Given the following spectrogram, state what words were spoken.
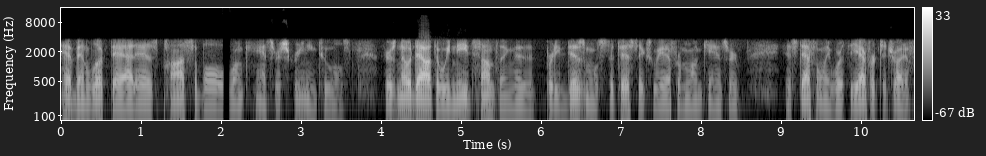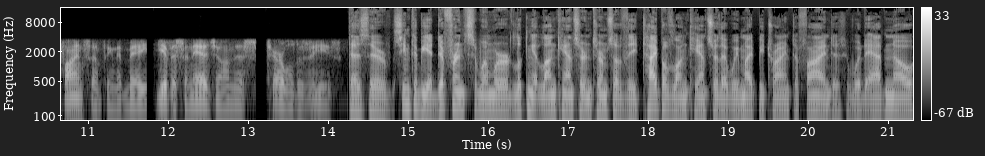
have been looked at as possible lung cancer screening tools. There's no doubt that we need something. The pretty dismal statistics we have from lung cancer it's definitely worth the effort to try to find something that may give us an edge on this terrible disease. Does there seem to be a difference when we're looking at lung cancer in terms of the type of lung cancer that we might be trying to find? Would adeno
